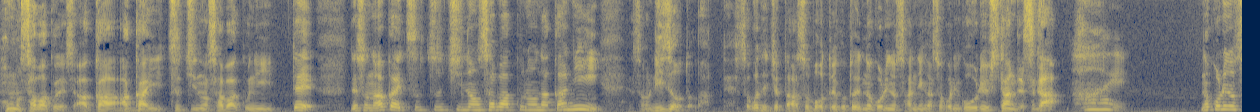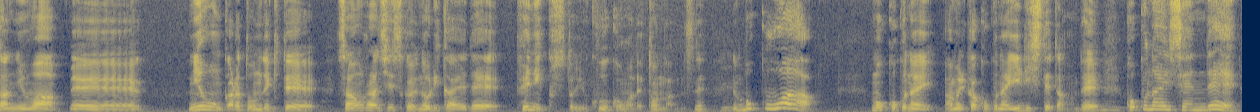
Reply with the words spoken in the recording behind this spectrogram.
ほんま砂漠ですよ赤赤い土の砂漠に行ってでその赤い土の砂漠の中にそのリゾートがあってそこでちょっと遊ぼうということで残りの3人がそこに合流したんですがはい。残りの3人は、えー日本から飛んできてサンフランシスコへ乗り換えでフェニックスという空港まで飛んだんですね。で僕はもう国内アメリカ国内入りしてたので、国内線で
